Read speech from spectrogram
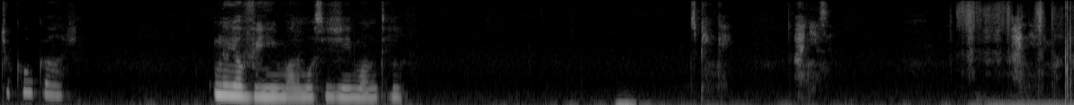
Co koukáš? No já vím, ale musíš žít, Monty. Spinkej. Hajni si. Hajni si, Monty.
